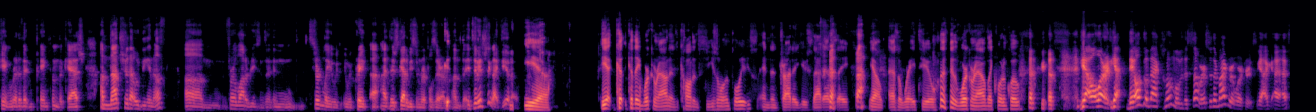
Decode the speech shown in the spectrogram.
getting rid of it and paying them the cash, I'm not sure that would be enough um, for a lot of reasons, and, and certainly it would, it would create. Uh, there's got to be some ripples there. Um, it's an interesting idea, though. Yeah. Yeah, could could they work around and call them seasonal employees and then try to use that as a you know as a way to work around like quote unquote? yeah, all are yeah. They all go back home over the summer, so they're migrant workers. Yeah, I, I, I was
